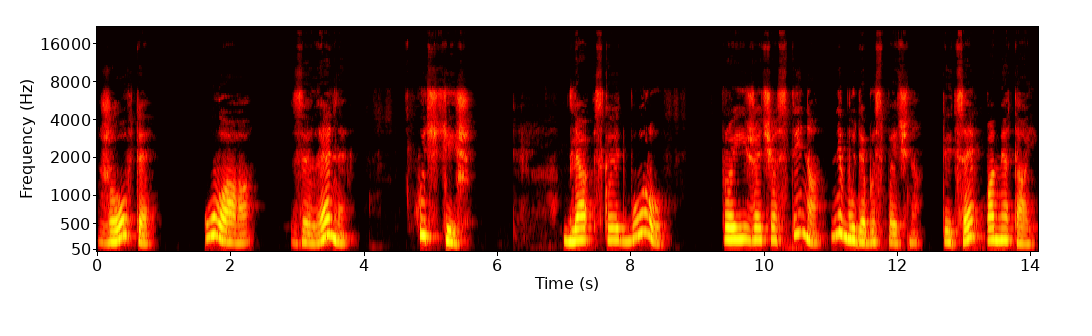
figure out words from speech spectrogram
Жовте увага, зелене хучтіш. Для скейтбору проїжджа частина не буде безпечна, ти це пам'ятай.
